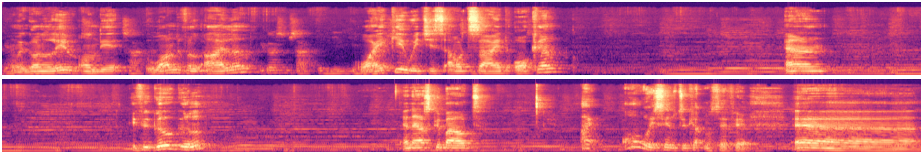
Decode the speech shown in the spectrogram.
Gerne. We're going to live on the wonderful island. Waiheke, which is outside Auckland. And if you Google and ask about, I always seem to cut myself here, uh,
